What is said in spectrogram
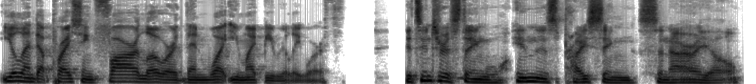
you'll end up pricing far lower than what you might be really worth. It's interesting in this pricing scenario,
